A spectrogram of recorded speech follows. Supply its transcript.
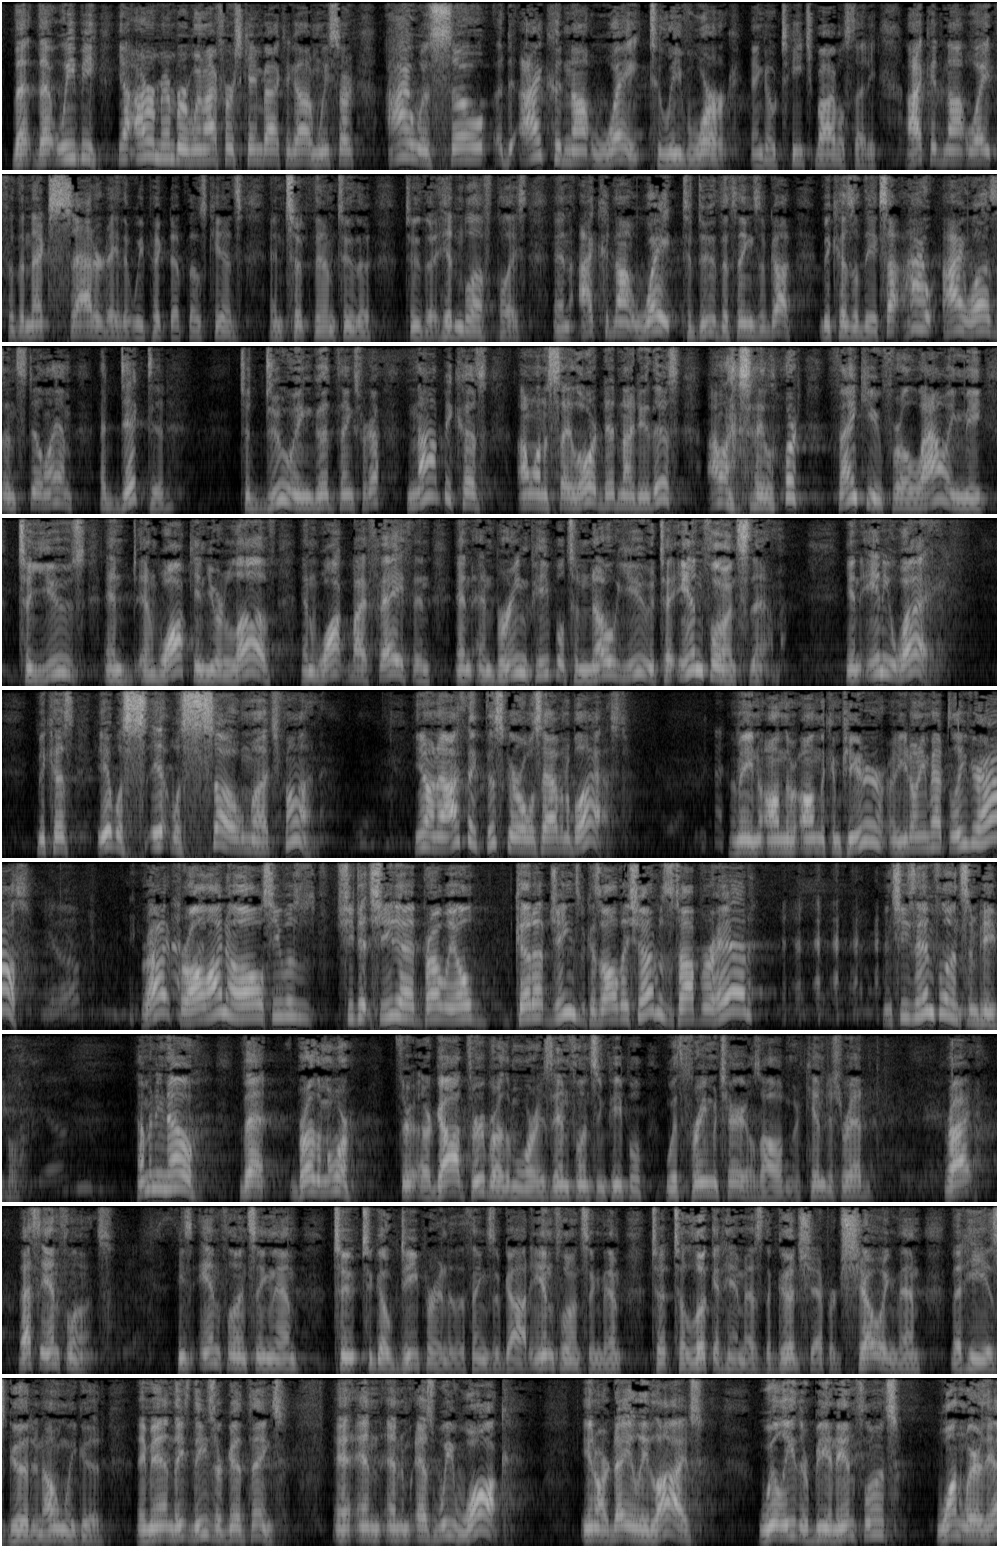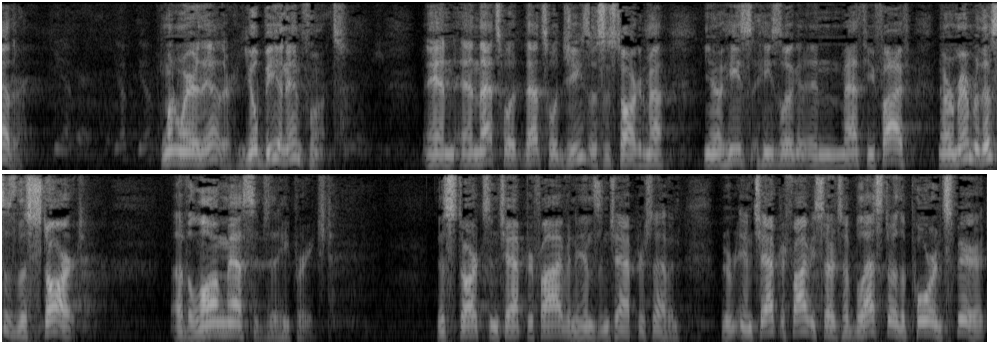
That, that we be, yeah, I remember when I first came back to God and we started, I was so, I could not wait to leave work and go teach Bible study. I could not wait for the next Saturday that we picked up those kids and took them to the, to the Hidden Bluff place. And I could not wait to do the things of God because of the excitement. I, I was and still am addicted to doing good things for God. Not because I want to say, Lord, didn't I do this? I want to say, Lord, thank you for allowing me to use and, and walk in your love and walk by faith and, and, and bring people to know you, to influence them in any way. Because it was, it was so much fun. You know, now I think this girl was having a blast. I mean, on the, on the computer, you don't even have to leave your house. Right? For all I know, all she was, she did, she had probably old cut up jeans because all they showed was the top of her head. And she's influencing people. How many know that Brother Moore, through, or God through Brother Moore is influencing people with free materials? All Kim just read, right? That's influence. He's influencing them to, to go deeper into the things of God, influencing them to, to look at Him as the good shepherd, showing them that He is good and only good, Amen. These, these are good things. And, and, and as we walk in our daily lives, we'll either be an influence one way or the other. One way or the other. You'll be an influence. And, and that's what, that's what Jesus is talking about. You know, he's, he's looking in Matthew 5. Now remember, this is the start of a long message that he preached. This starts in chapter 5 and ends in chapter 7. In chapter 5, he starts, Blessed are the poor in spirit,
